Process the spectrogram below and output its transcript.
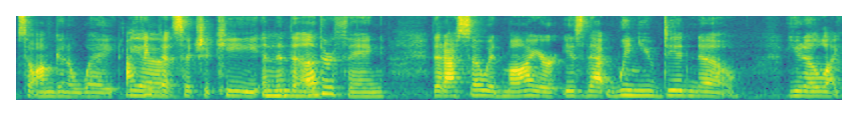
so I'm going to wait. I think Yeah. Mm-hmm. that's such a key. And then the other thing that I so admire is that when you did know, you know, like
